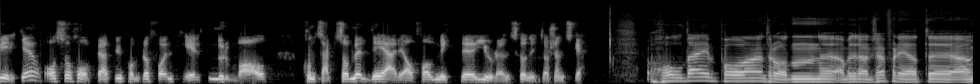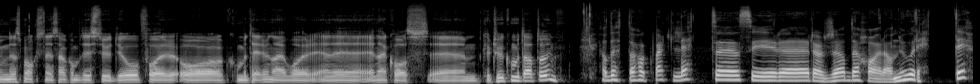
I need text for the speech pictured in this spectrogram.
virke. Og så håper jeg at vi kommer til å få en helt normal konsertsommer. Det er iallfall mitt eh, juleønske og nyttårsønske. Hold deg på tråden, Abid Raja, fordi at eh, Agnes Moxnes har kommet i studio for å kommentere. Hun er vår eh, NRKs kulturkommentator. Ja, dette har ikke vært lett, sier Raja. Det har han jo rett rett i.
